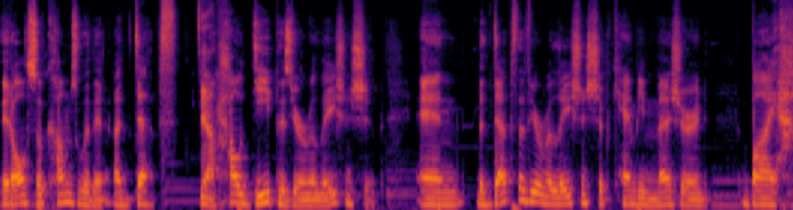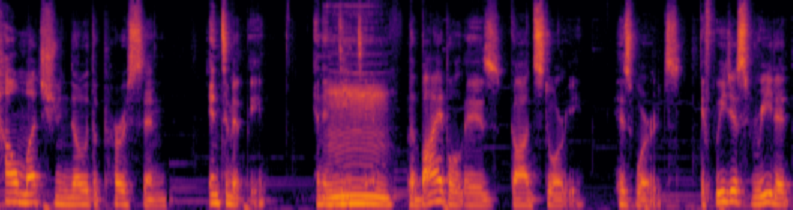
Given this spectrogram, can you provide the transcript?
it also comes with it a depth. Yeah. How deep is your relationship? And the depth of your relationship can be measured by how much you know the person intimately and in mm. detail. The Bible is God's story, His words. If we just read it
